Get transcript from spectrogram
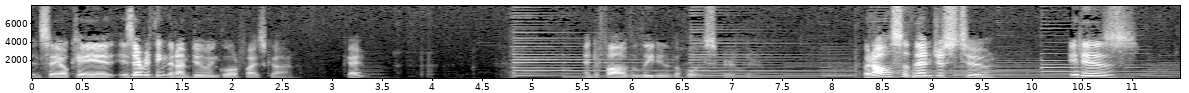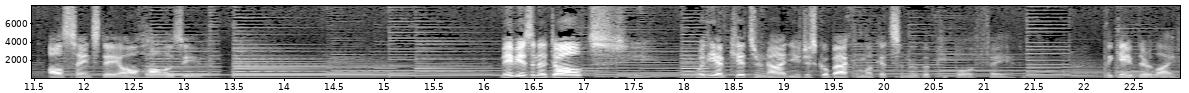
and say, okay, is everything that I'm doing glorifies God? Okay, and to follow the leading of the Holy Spirit there. But also then just to, it is All Saints Day, All Hallows Eve. Maybe as an adult, whether you have kids or not, you just go back and look at some of the people of faith that gave their life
